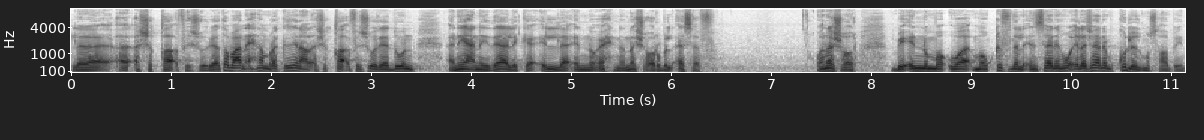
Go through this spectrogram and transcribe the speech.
للاشقاء في سوريا. طبعا إحنا مركزين على الاشقاء في سوريا دون أن يعني ذلك إلا إنه إحنا نشعر بالأسف. ونشعر بأنه موقفنا الإنساني هو إلى جانب كل المصابين،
